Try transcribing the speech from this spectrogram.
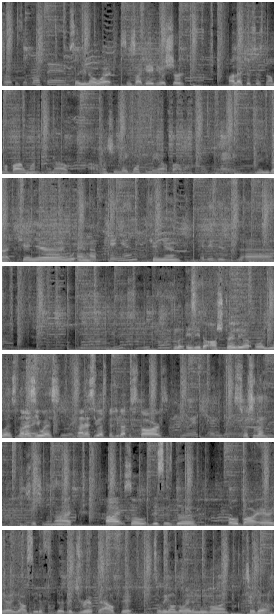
So this is about them. So you know what? Since I gave you a shirt, I'll let your sister. I'm gonna buy one, and I'll, i when she make one for me, I'll buy one. Okay. And then you got Kenya and, I have Kenyan, Kenyan. and this is uh, UK. Look, is either Australia or US. No, that's US. US. No, that's US because you got the stars. US and uh, Switzerland? Switzerland. All right. All right. So this is the whole bar area. Y'all see the, the the drip, the outfit. So we're gonna go ahead and move on to the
